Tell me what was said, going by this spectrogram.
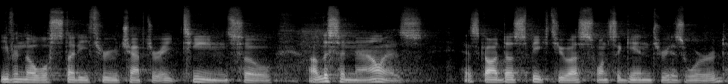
even though we'll study through chapter 18. So uh, listen now as, as God does speak to us once again through his word.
